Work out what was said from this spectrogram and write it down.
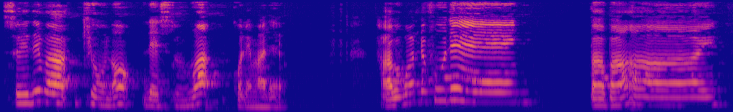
それでは今日のレッスンはこれまで。Have a wonderful day! Bye bye!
